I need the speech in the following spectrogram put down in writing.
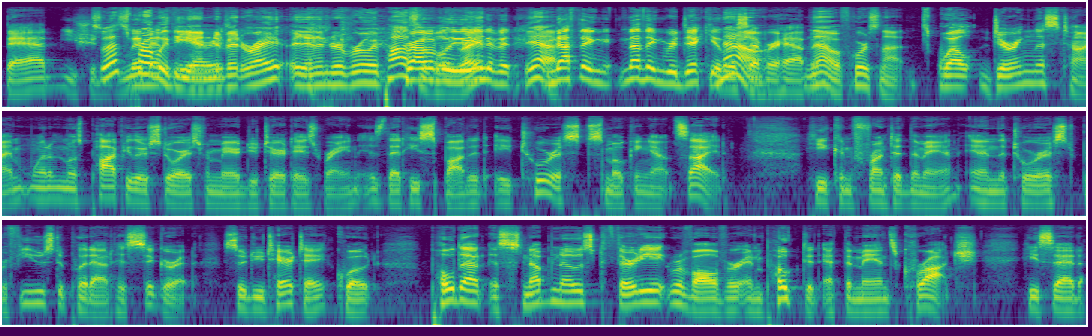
bad. You should So that's probably the, end areas. of it, right? The end of really positive. Probably the right? end of it. Yeah. Nothing nothing ridiculous No, ever happened. No, of course not. Well, during this time, one of the most popular stories from Mayor Duterte's reign is that he spotted a tourist smoking outside. He confronted the man, and the tourist refused to put out his cigarette. So Duterte, quote, pulled out a snub nosed 38 revolver and poked it at the man's crotch. He said,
